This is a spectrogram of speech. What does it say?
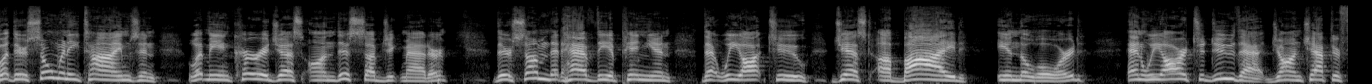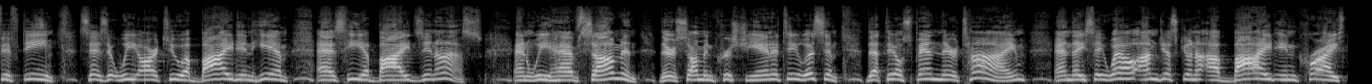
But there's so many times, and let me encourage us on this subject matter. There's some that have the opinion that we ought to just abide in the Lord. And we are to do that. John chapter 15 says that we are to abide in him as he abides in us. And we have some, and there's some in Christianity, listen, that they'll spend their time and they say, well, I'm just going to abide in Christ.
